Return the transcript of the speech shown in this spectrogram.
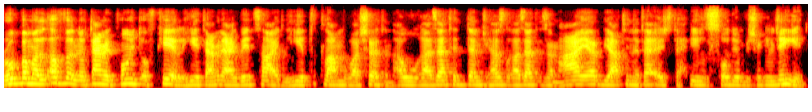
ربما الأفضل إنه تعمل point of care اللي هي تعملها على ال bedside اللي هي بتطلع مباشرة أو غازات الدم جهاز الغازات إذا معاير بيعطي نتائج تحليل الصوديوم بشكل جيد.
